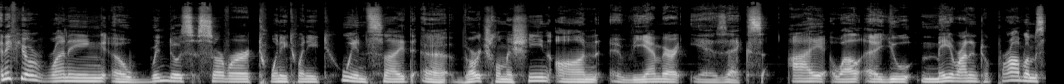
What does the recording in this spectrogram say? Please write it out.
And if you're running a Windows Server 2022 inside a virtual machine on VMware ESX I, well, uh, you may run into problems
